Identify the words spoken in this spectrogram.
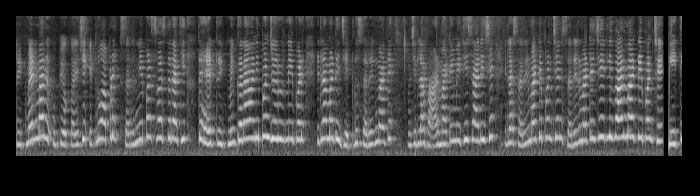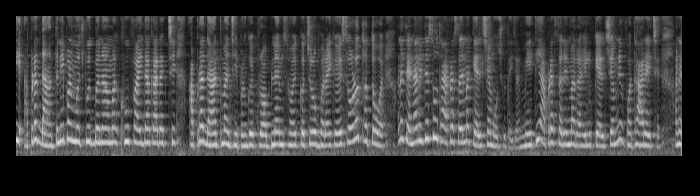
ટ્રીટમેન્ટમાં ઉપયોગ કરીએ છીએ, એટલું આપણે શરીરને પણ સ્વસ્થ રાખીએ. તો હેર ટ્રીટમેન્ટ કરાવવાની પણ જરૂર નહીં પડે. એટલા માટે જેટલું શરીર માટે, જેટલા વાળ માટે મેથી સારી છે, એટલા શરીર માટે પણ છે અને શરીર માટે છે, એટલી વાળ માટે પણ છે. મેથી આપણા દાંતને પણ મજબૂત બનાવવામાં ખૂબ ફાયદાકારક છે. આપણા દાંતમાં જે પણ કોઈ પ્રોબ્લેમ્સ હોય, કચરો ભરાઈ ગયો હોય સોળો થતો હોય, અને તેના લીધે શું થાય? આપણા શરીરમાં કેલ્શિયમ ઓછું થઈ જાય. મેથી આપણા શરીરમાં રહેલું કેલ્શિયમને વધારે છે. અને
